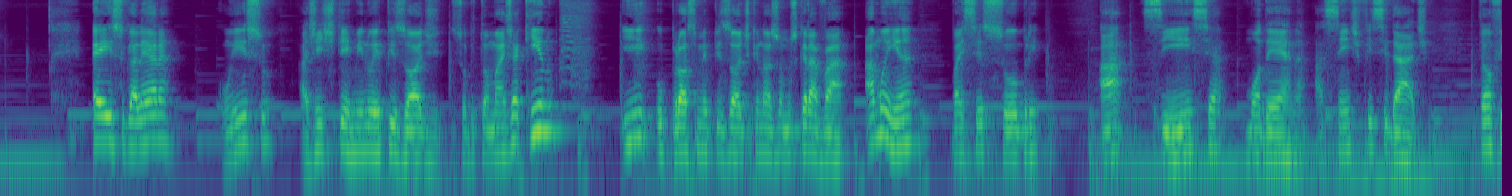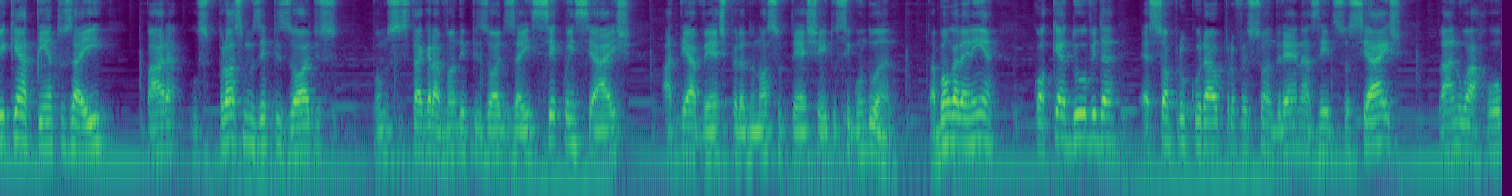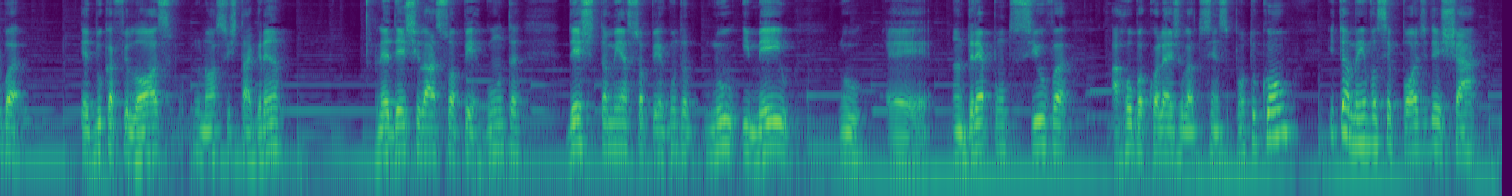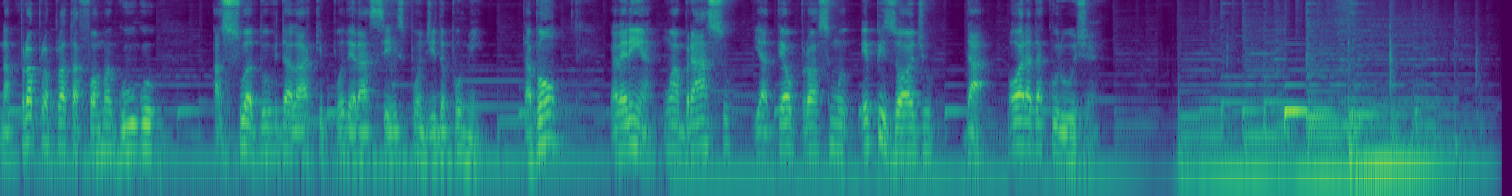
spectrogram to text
É isso, galera. Com isso, a gente termina o episódio sobre Tomás de Aquino e o próximo episódio que nós vamos gravar amanhã vai ser sobre a ciência moderna, a cientificidade. Então fiquem atentos aí para os próximos episódios Vamos estar gravando episódios aí sequenciais até a véspera do nosso teste aí do segundo ano. Tá bom, galerinha? Qualquer dúvida é só procurar o professor André nas redes sociais, lá no arroba educafilósofo, no nosso Instagram. Né? Deixe lá a sua pergunta. Deixe também a sua pergunta no e-mail, no é, andré.silva.colegiolatocense.com e também você pode deixar na própria plataforma Google a sua dúvida lá que poderá ser respondida por mim. Tá bom? Galerinha, um abraço e até o próximo episódio da Hora da Coruja.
